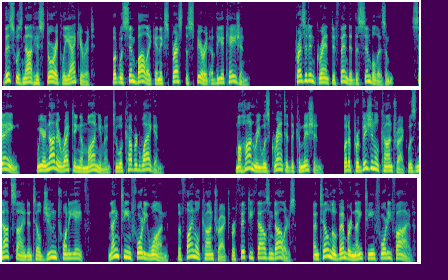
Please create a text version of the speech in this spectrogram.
This was not historically accurate, but was symbolic and expressed the spirit of the occasion. President Grant defended the symbolism, saying, We are not erecting a monument to a covered wagon. Mahonri was granted the commission, but a provisional contract was not signed until June 28, 1941, the final contract for $50,000, until November 1945.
